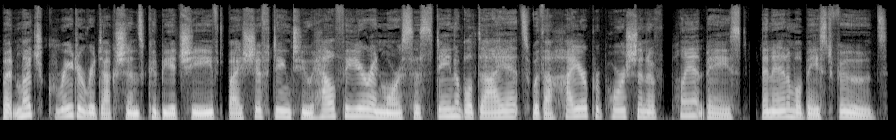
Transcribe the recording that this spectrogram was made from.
but much greater reductions could be achieved by shifting to healthier and more sustainable diets with a higher proportion of plant based than animal based foods,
